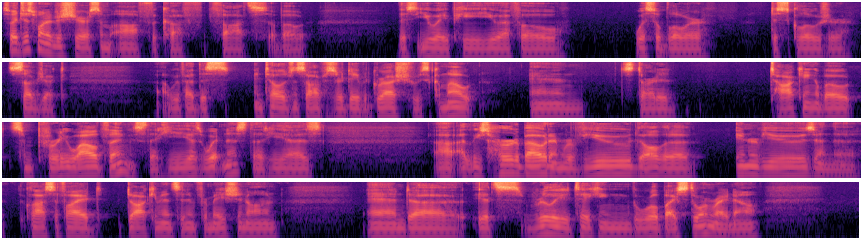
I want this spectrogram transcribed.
So I just wanted to share some off the cuff thoughts about this UAP, UFO, whistleblower disclosure subject. Uh, we've had this intelligence officer, David Grusch, who's come out and started talking about some pretty wild things that he has witnessed, that he has uh, at least heard about and reviewed all the interviews and the classified documents and information on. And uh, it's really taking the world by storm right now.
